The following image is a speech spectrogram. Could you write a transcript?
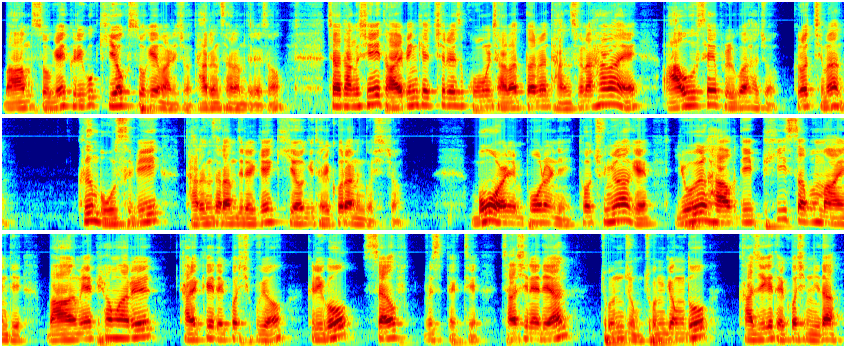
마음속에 그리고 기억 속에 말이죠. 다른 사람들에서. 자, 당신이 다이빙 캐치를 해서 공을 잡았다면 단순한 하나의 아웃에 불과하죠. 그렇지만 그 모습이 다른 사람들에게 기억이 될 거라는 것이죠. More importantly, 더 중요하게 you will have the peace of mind, 마음의 평화를 갖게 될 것이고요. 그리고 self-respect, 자신에 대한 존중, 존경도 가지게 될 것입니다.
